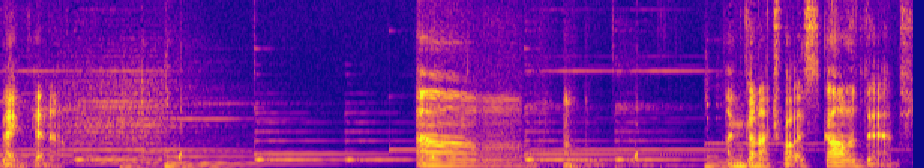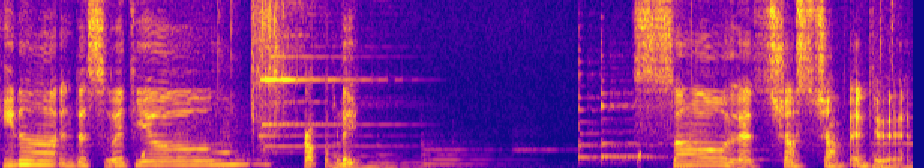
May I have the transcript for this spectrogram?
blank cannon. I'm gonna try Scarlett and Hina in this video, probably. So let's just jump into it.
